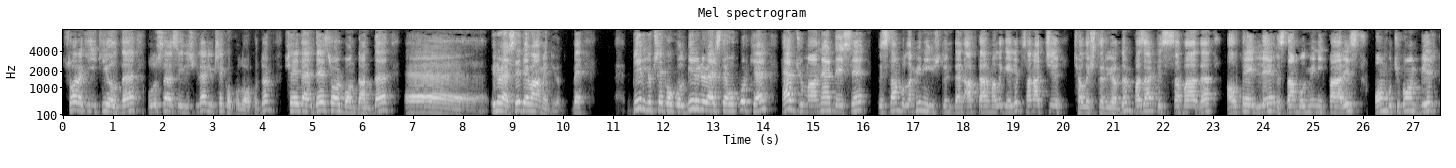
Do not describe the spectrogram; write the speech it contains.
Sonraki iki yılda uluslararası ilişkiler yüksek okulu okudum. Şeyden de Sorbon'dan da e, üniversiteye devam ediyorum. Ve bir yüksek okul, bir üniversite okurken her cuma neredeyse İstanbul'a Münih üstünden aktarmalı gelip sanatçı çalıştırıyordum. Pazartesi sabahı da 6.50 İstanbul, Münih, Paris 10.30-11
